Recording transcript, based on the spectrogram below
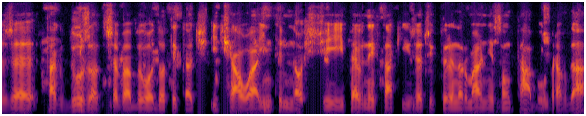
że tak dużo trzeba było dotykać i ciała, intymności i pewnych takich rzeczy, które normalnie są tabu, prawda?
